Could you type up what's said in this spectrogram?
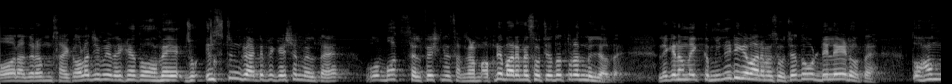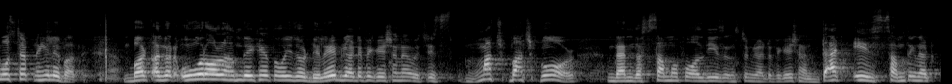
और अगर हम साइकोलॉजी में देखें तो हमें जो इंस्टेंट ग्रेटिफिकेशन मिलता है, वो बहुत सेल्फिशनेस अगर हम अपने बारे में सोचे तो तुरंत मिल जाता है। लेकिन हम एक कम्युनिटी के बारे में सोचे तो वो डिलेड होता है तो हम वो स्टेप नहीं ले पाते। बट अगर ओवरऑल हम देखें तो ये जो डिलेड ग्रेटिफिकेशन है which is much much more than the sum of all these instant gratification that is something that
